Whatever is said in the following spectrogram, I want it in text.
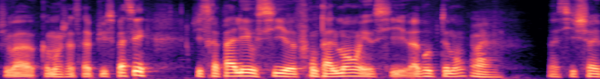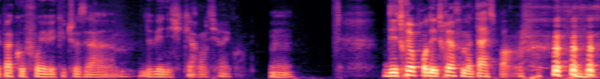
tu vois comment ça a pu se passer. J'y serais pas allé aussi euh, frontalement et aussi abruptement Ouais. euh, si je savais pas qu'au fond il y avait quelque chose à, de bénéfique à en tirer. Quoi. Mhm. Détruire pour détruire, ça m'intéresse pas. hein.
